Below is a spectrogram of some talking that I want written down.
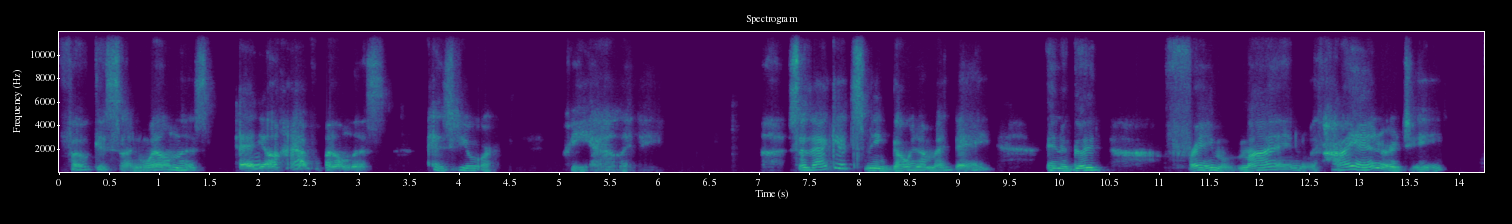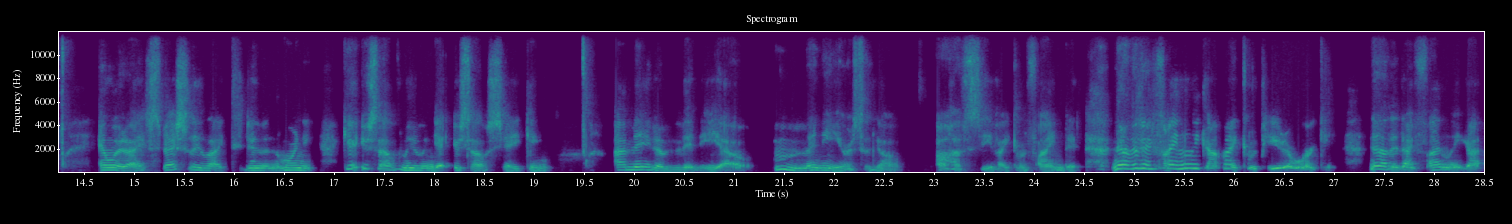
Focus on wellness and you'll have wellness as your reality. So that gets me going on my day in a good frame of mind with high energy. And what I especially like to do in the morning, get yourself moving, get yourself shaking. I made a video mm, many years ago. I'll have to see if I can find it. Now that I finally got my computer working, now that I finally got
